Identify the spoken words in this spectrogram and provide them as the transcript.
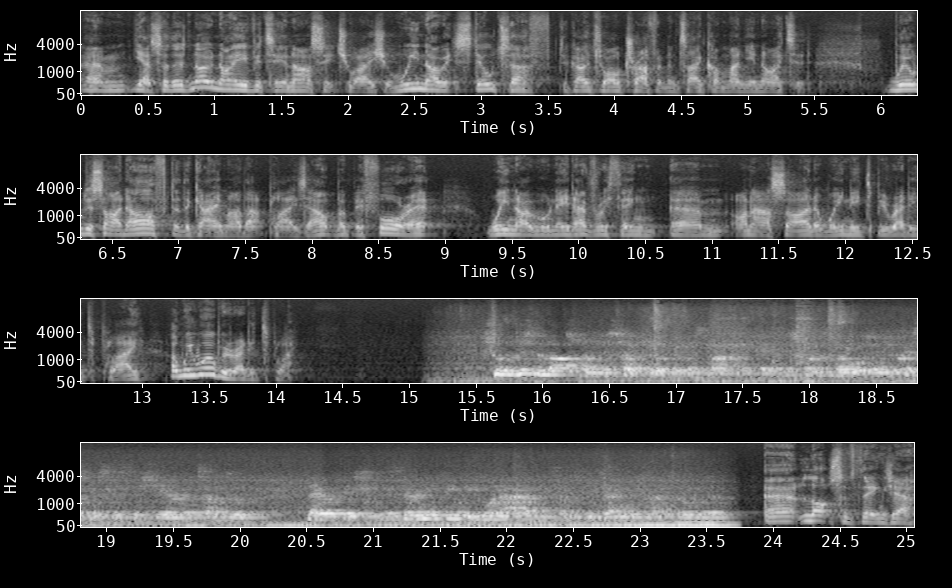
Um, yeah, so there's no naivety in our situation. We know it's still tough to go to Old Trafford and take on Man United. We'll decide after the game how that plays out, but before it, we know we'll need everything um, on our side and we need to be ready to play, and we will be ready to play. Sure, just the last one, just hopefully you'll bring us marketing again. I just want to know what was on your Christmas list this year in terms of player additions. Is there anything that you want to add in terms of the January transfer window? Uh, lots of things, yeah.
